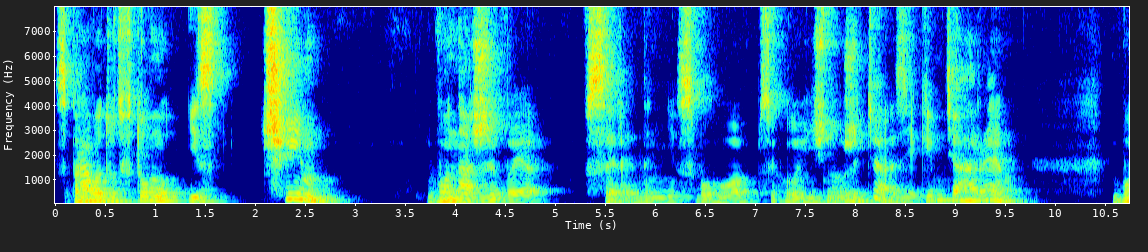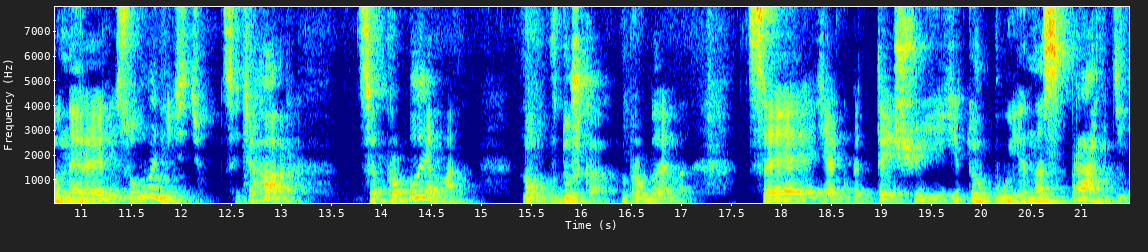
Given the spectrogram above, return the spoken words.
Справа тут в тому, із чим вона живе всередині свого психологічного життя, з яким тягарем. Бо нереалізованість це тягар, це проблема. Ну, в дужках проблема. Це якби те, що її турбує насправді.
